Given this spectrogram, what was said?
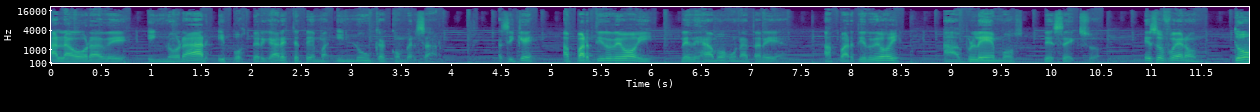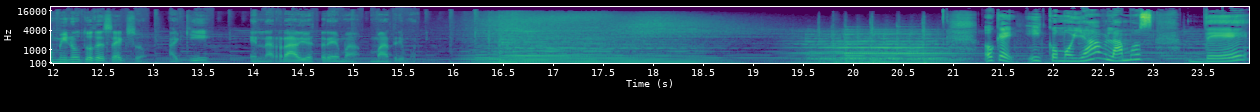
a la hora de ignorar y postergar este tema y nunca conversar. Así que a partir de hoy les dejamos una tarea. A partir de hoy hablemos de sexo. Eso fueron dos minutos de sexo aquí en la radio extrema matrimonio. Ok, y como ya hablamos de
